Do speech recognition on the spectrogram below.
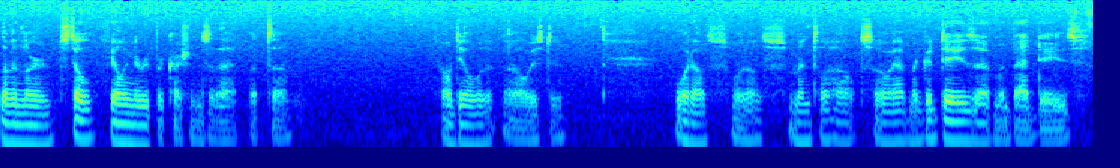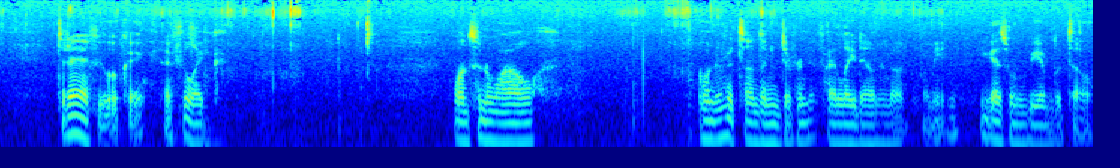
live and learn. Still feeling the repercussions of that, but uh, I'll deal with it. I always do. What else? What else? Mental health. So I have my good days. I have my bad days. Today I feel okay. I feel like once in a while. I wonder if it sounds any different if I lay down or not. I mean, you guys wouldn't be able to tell.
